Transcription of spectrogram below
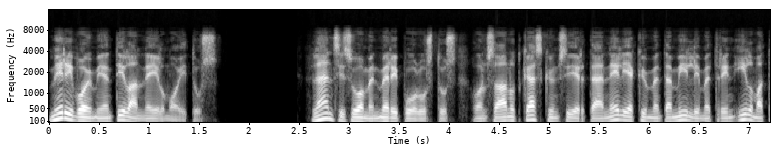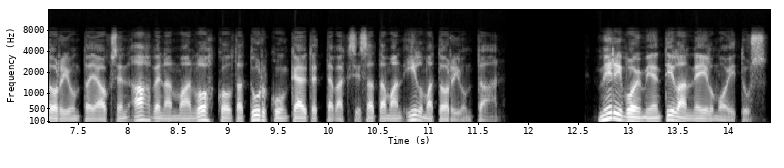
Merivoimien tilanneilmoitus. Länsi-Suomen meripuolustus on saanut käskyn siirtää 40 mm ilmatorjuntajauksen Ahvenanmaan lohkolta Turkuun käytettäväksi sataman ilmatorjuntaan. Merivoimien tilanneilmoitus.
